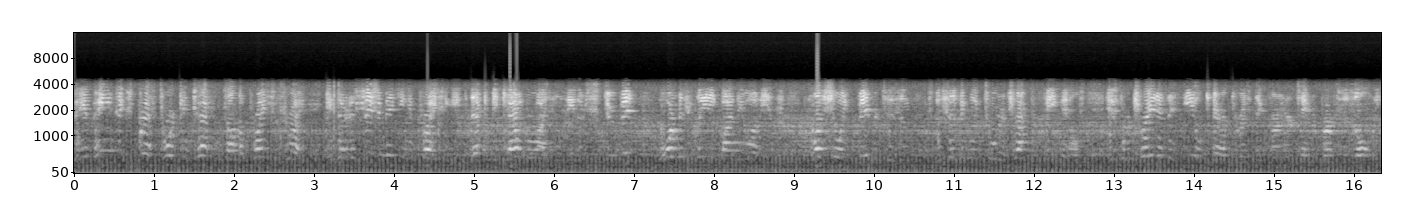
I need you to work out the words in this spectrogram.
The opinions expressed toward contestants on The Price is Right in their decision-making and pricing that can be categorized as either stupid or misleading by the audience, plus showing favoritism specifically toward attractive females, is portrayed as a heel characteristic for entertainment purposes only.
